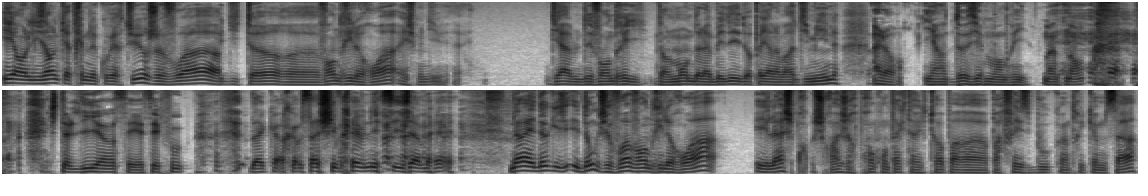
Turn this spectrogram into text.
Et en lisant le quatrième de couverture, je vois l'éditeur euh, Vendry Leroy et je me dis, diable, des venderies. Dans le monde de la BD, il doit pas y en avoir 10 000. Alors, il y a un deuxième venderie maintenant. je te le dis, hein, c'est fou. D'accord, comme ça, je suis prévenu si jamais. Non, et donc, et donc je vois Vendry le Roi. Et là, je, crois que je reprends contact avec toi par, euh, Facebook, un truc comme ça.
